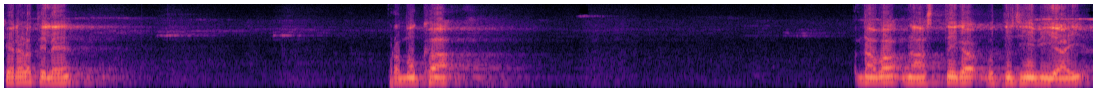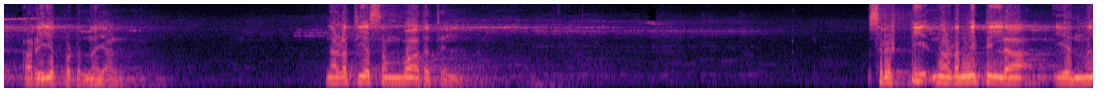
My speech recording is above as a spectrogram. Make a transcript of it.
കേരളത്തിലെ പ്രമുഖ നവനാസ്തിക ബുദ്ധിജീവിയായി അറിയപ്പെടുന്നയാൾ നടത്തിയ സംവാദത്തിൽ സൃഷ്ടി നടന്നിട്ടില്ല എന്ന്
